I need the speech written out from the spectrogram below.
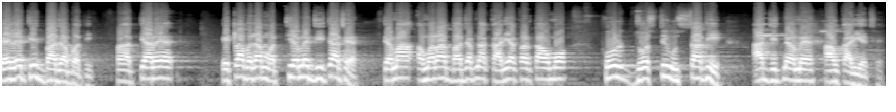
પહેલેથી જ ભાજપ હતી. પણ અત્યારે એટલા બધા મતથી અમે જીત્યા છે, તેમાં અમારા ભાજપના કાર્યકર્તાઓમાં ફૂલ જોશથી, ઉત્સાહથી આ જીતને અમે આવકારીએ છીએ.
